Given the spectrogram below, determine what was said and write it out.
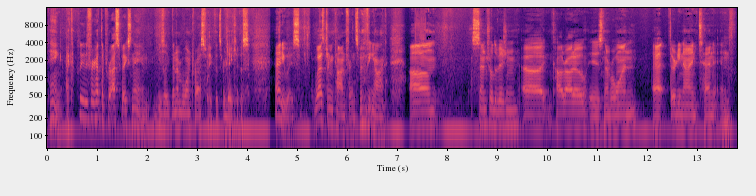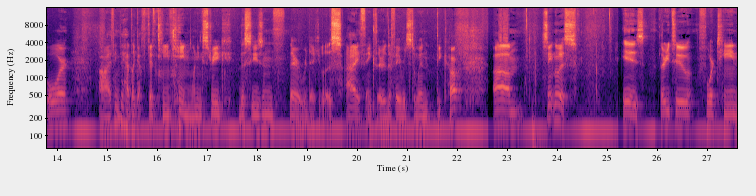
dang, I completely forgot the prospect's name. He's like the number one prospect. That's ridiculous. Anyways, Western Conference, moving on. Um, Central Division, uh, Colorado is number one at 39, 10, and 4. Uh, I think they had like a 15 game winning streak this season. They're ridiculous. I think they're the favorites to win the cup. Um, St. Louis is 32, 14,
